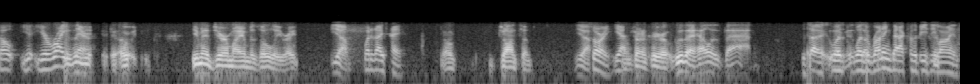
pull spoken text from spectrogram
So you, you're right Isn't there. he- oh, you meant Jeremiah Masoli, right? Yeah. What did I say? Oh, Johnson. Yeah. Sorry. Yeah. I'm trying to figure out who the hell is that. So it was I was a running back for the BC Lions.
